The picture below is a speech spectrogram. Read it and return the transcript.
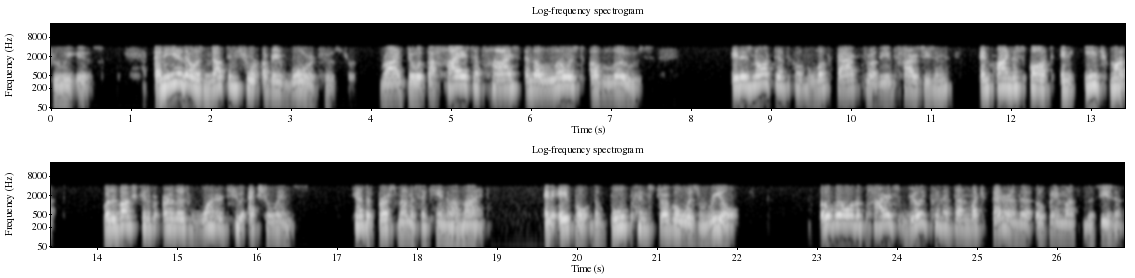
truly is. And a year that was nothing short of a roller coaster ride filled with the highest of highs and the lowest of lows. It is not difficult to look back throughout the entire season and find a spot in each month where the Bucks could have earned those one or two extra wins. Here are the first moments that came to my mind. In April, the bullpen struggle was real. Overall, the Pirates really couldn't have done much better in the opening month of the season.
